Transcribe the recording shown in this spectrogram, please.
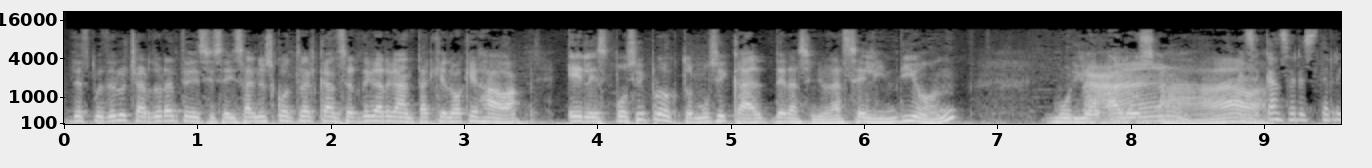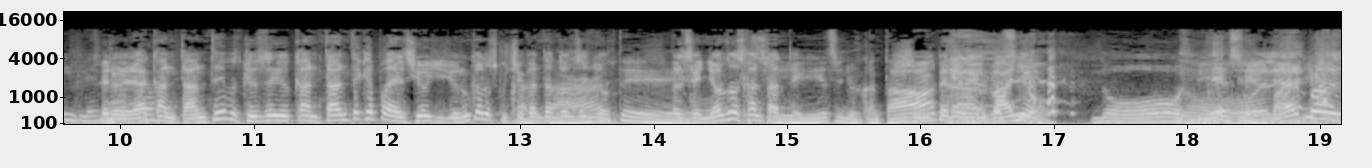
después de luchar durante 16 años contra el cáncer de garganta que lo aquejaba, el esposo y productor musical de la señora Celine Dion murió a los... Ah, Ese cáncer es terrible. Pero ¿no? era cantante, pues que es cantante que padeció y yo nunca lo escuché cantando al señor. El señor no es cantante. Sí, el señor cantaba. Sí, pero en el baño. sí. No, No, el, pro- el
